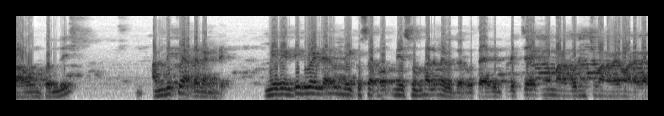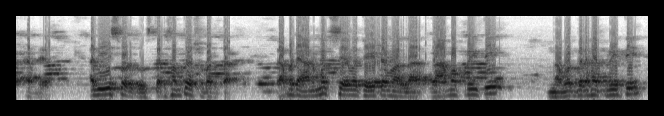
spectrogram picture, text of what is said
బాగుంటుంది. అందుకే అడగండి. మీరు ఇంటికి వెళ్ళారు మీకు సభ మీ శుభాలు మీకు జరుగుతాయి అది ప్రత్యేకంగా మన గురించి మనం ఏం అడగక్కర్లేదు. అది ఈశ్వరుడు చూస్తారు సంతోషపడతారు. కాబట్టి హనుమత్ సేవ చేయటం వల్ల రామప్రీతి నవగ్రహ ప్రీతి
